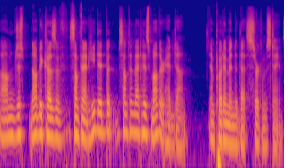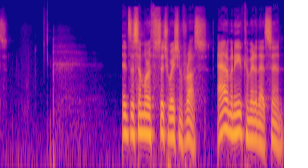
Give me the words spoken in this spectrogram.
Um, just not because of something that he did, but something that his mother had done and put him into that circumstance. It's a similar situation for us. Adam and Eve committed that sin,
